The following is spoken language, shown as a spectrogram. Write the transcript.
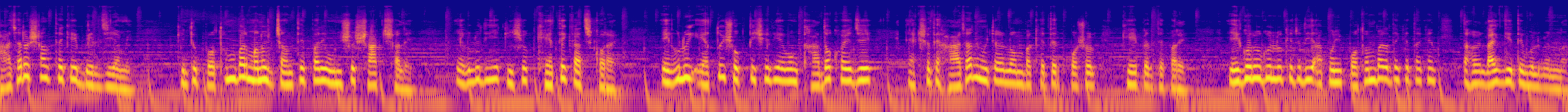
হাজারো সাল থেকে বেলজিয়ামে, কিন্তু প্রথমবার মানুষ জানতে পারে উনিশশো ষাট সালে। এগুলো দিয়ে কৃষক খেতে কাজ করায়। এগুলো এতই শক্তিশালী এবং খাদক হয় যে একসাথে হাজার মিটার লম্বা ক্ষেতের ফসল খেয়ে ফেলতে পারে। এই গরুগুলোকে যদি আপনি প্রথমবার দেখে থাকেন, তাহলে লাইক দিতে বলবেন না।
